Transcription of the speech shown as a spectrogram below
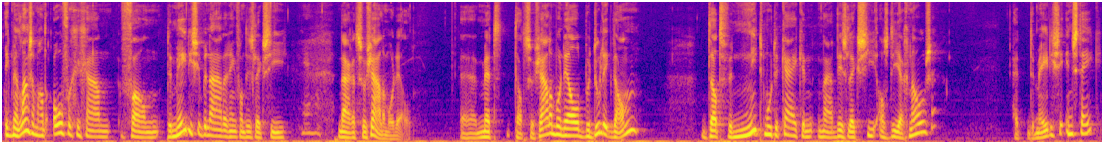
Ik ben langzamerhand overgegaan van de medische benadering van dyslexie Ja. naar het sociale model. Eh, met dat sociale model bedoel ik dan dat we niet moeten kijken naar dyslexie als diagnose, het, de medische insteek,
